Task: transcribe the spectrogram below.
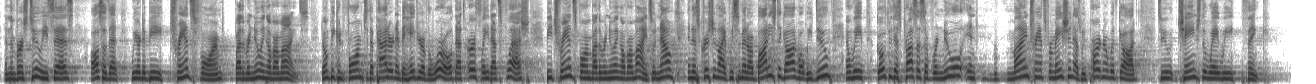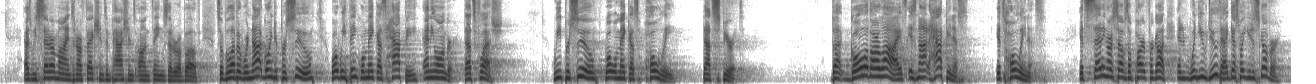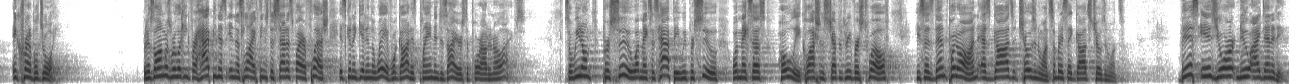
And then verse 2, he says also that we are to be transformed by the renewing of our minds. Don't be conformed to the pattern and behavior of the world. That's earthly, that's flesh. Be transformed by the renewing of our mind. So now in this Christian life, we submit our bodies to God, what we do, and we go through this process of renewal and mind transformation as we partner with God to change the way we think as we set our minds and our affections and passions on things that are above. So, beloved, we're not going to pursue what we think will make us happy any longer. That's flesh. We pursue what will make us holy, that spirit. The goal of our lives is not happiness, it's holiness. It's setting ourselves apart for God. And when you do that, guess what you discover? Incredible joy. But as long as we're looking for happiness in this life, things to satisfy our flesh, it's going to get in the way of what God has planned and desires to pour out in our lives. So we don't pursue what makes us happy, we pursue what makes us holy. Colossians chapter 3 verse 12, he says, "Then put on as God's chosen ones." Somebody say God's chosen ones. This is your new identity.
